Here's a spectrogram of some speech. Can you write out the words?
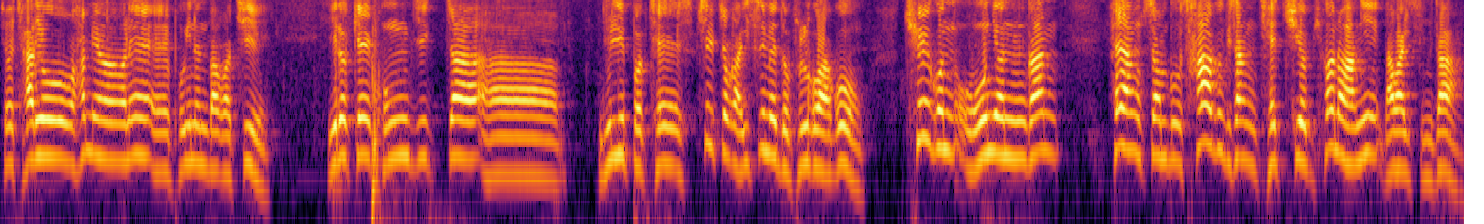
저 자료 화면에 에, 보이는 바와 같이 이렇게 공직자 아, 윤리법 제 17조가 있음에도 불구하고 최근 5년간 해양수산부 4급 이상 재취업 현황이 나와 있습니다.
